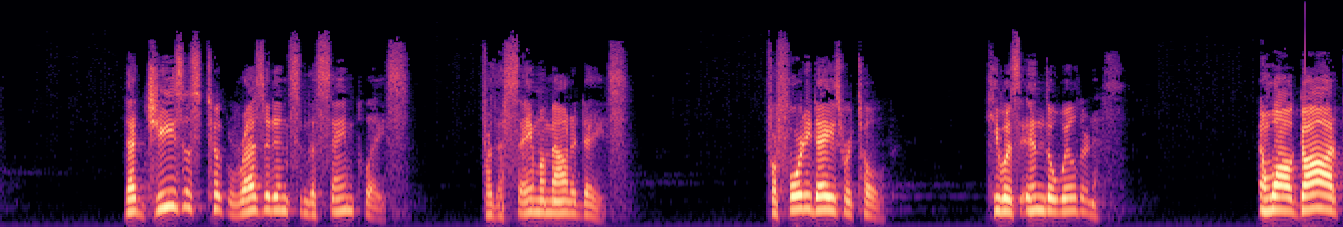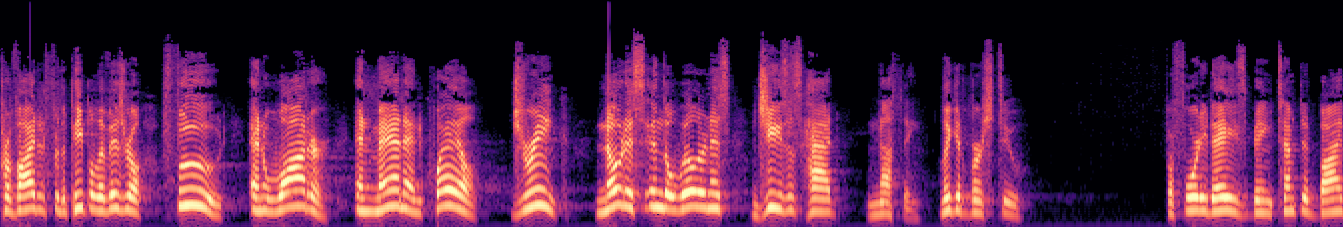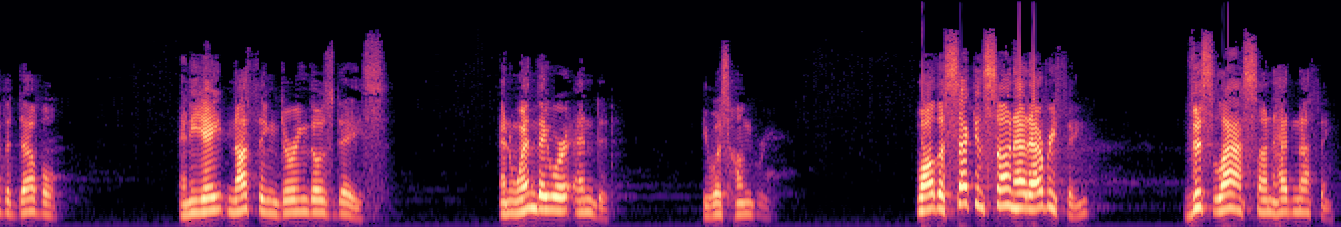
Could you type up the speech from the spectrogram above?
that Jesus took residence in the same place for the same amount of days. For 40 days, we're told, he was in the wilderness. And while God provided for the people of Israel food and water and manna and quail, drink, notice in the wilderness, Jesus had nothing. Look at verse 2. For 40 days, being tempted by the devil, and he ate nothing during those days. And when they were ended, he was hungry. While the second son had everything, this last son had nothing.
